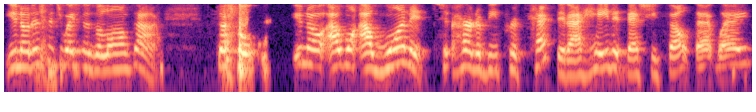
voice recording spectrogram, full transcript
You know, this situation is a long time. So you know, I want I wanted to, her to be protected. I hated that she felt that way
